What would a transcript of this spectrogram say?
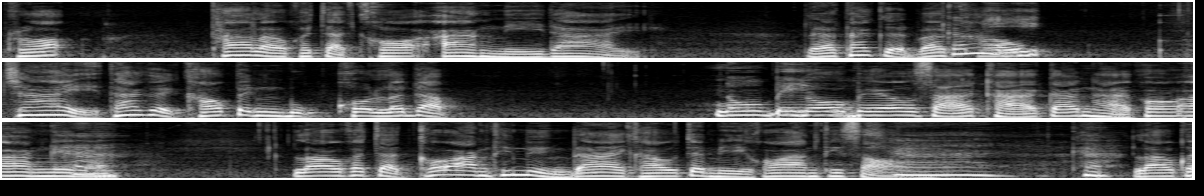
เพราะถ้าเราขจัดข้ออ้างนี้ได้ แล้วถ้าเกิดว่าก็มีเขาอีกใช่ ถ้าเกิดเขาเป็นบุคคลระดับโนเบลโนเบลสาขาการหาข้ออ้างเนี่ยนะค่ะเราขจัดข้ออ้างที่หนึ่งได้เขาจะมีข้ออ้างที่สองใช่ค่ะ เราข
